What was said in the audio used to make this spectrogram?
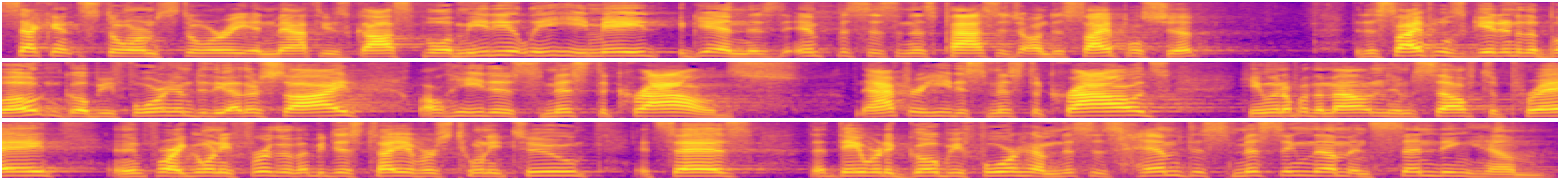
second storm story in Matthew's gospel. Immediately, he made, again, there's the emphasis in this passage on discipleship. The disciples get into the boat and go before him to the other side while he dismissed the crowds. And after he dismissed the crowds, he went up on the mountain himself to pray. And before I go any further, let me just tell you, verse 22, it says that they were to go before him. This is him dismissing them and sending him.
